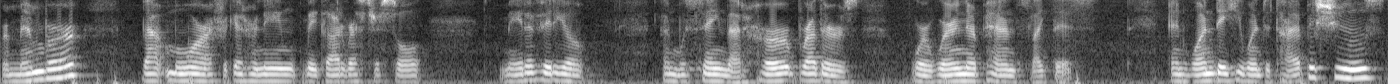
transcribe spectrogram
Remember that Moore, I forget her name, may God rest her soul, made a video and was saying that her brothers were wearing their pants like this. And one day he went to tie up his shoes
